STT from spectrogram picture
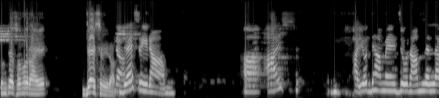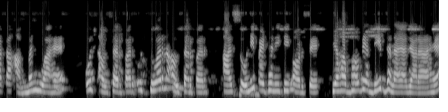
तुमच्या समोर आहे. जय श्रीराम. जय श्री राम आज अयोध्या में जो रामलला का आगमन हुआ है, उस अवसर पर, उस सुवर्ण अवसर पर आज सोनी पैठनी की ओर से यह भव्य दीप जलाया जा रहा है।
